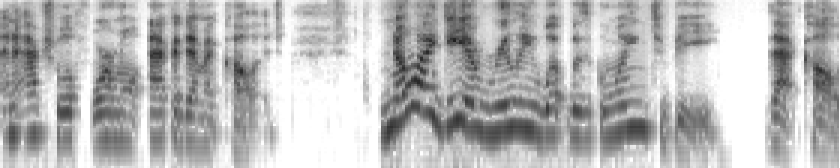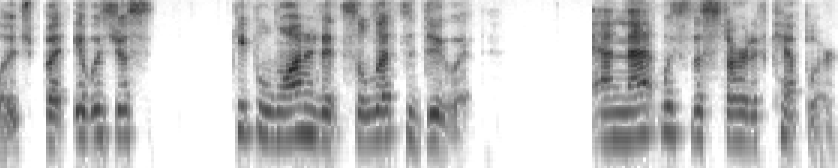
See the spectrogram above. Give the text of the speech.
an actual formal academic college. No idea really what was going to be that college, but it was just people wanted it, so let's do it. And that was the start of Kepler.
